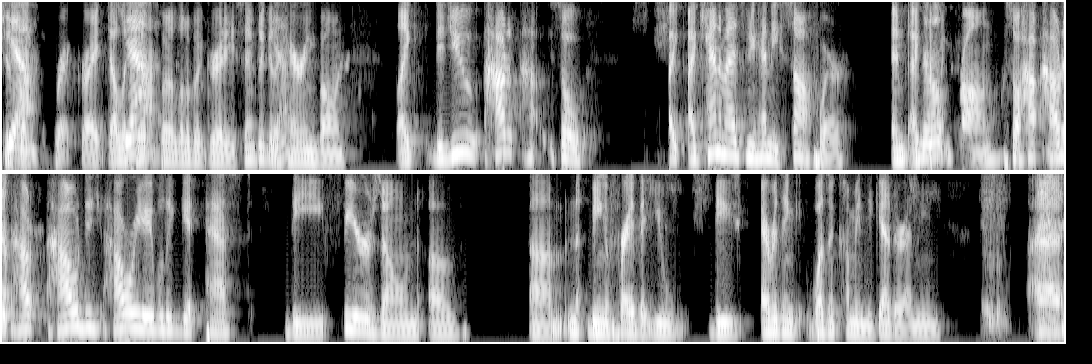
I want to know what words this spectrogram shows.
just yeah. like the brick, right? Delicate, yeah. but a little bit gritty. Same thing with yeah. the herringbone. Like, did you, how, how so I, I can't imagine you had any software and I nope. could be wrong. So how, how nope. did, how, how did, how were you able to get past the fear zone of um, being afraid that you, the, everything wasn't coming together? I mean, uh,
